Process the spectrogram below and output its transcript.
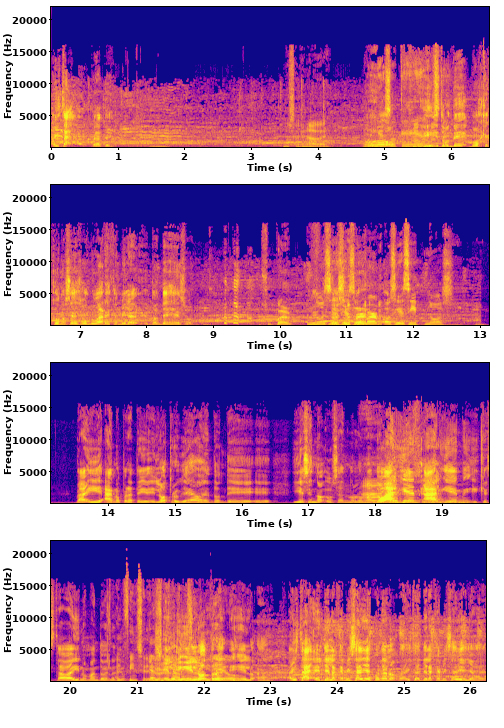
Ahí está, espérate. No ve nada. eh. Uy, ¿eso qué es? ¿Y dónde, vos que conoces esos lugares, Camila, ¿dónde es eso? Superb. No Eh, sé no si es Superb. Superb o si es Hypnos. Va, y, ah, no, espérate, el otro video es donde... eh, y ese no, o sea, nos lo mandó Ah, alguien, sé. alguien y que estaba ahí, nos mandó y nos Al dijo... fin se le sé En, el el otro, video. en el, ah, ahí está, el de la camisa 10, ponelo, ahí está, el de la camisa 10, ya sabes.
